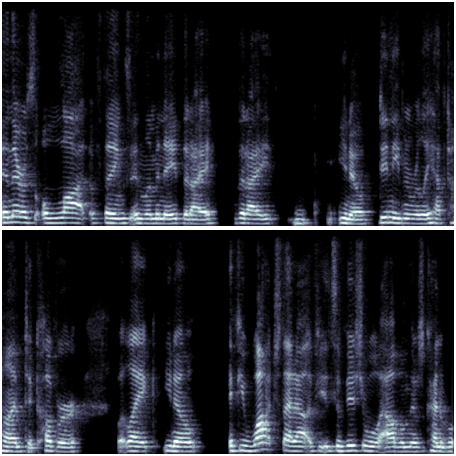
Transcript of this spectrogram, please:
and there's a lot of things in Lemonade that I that I, you know, didn't even really have time to cover. But like, you know, if you watch that out, if it's a visual album, there's kind of a,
